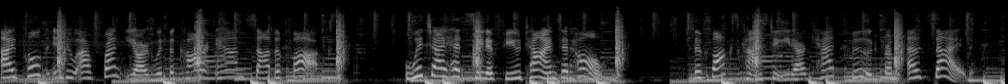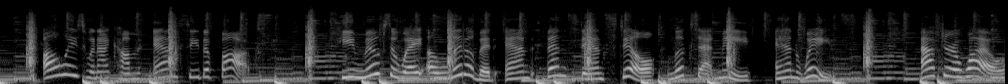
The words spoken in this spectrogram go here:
I pulled into our front yard with the car and saw the fox, which I had seen a few times at home. The fox comes to eat our cat food from outside. Always when I come and see the fox, he moves away a little bit and then stands still, looks at me, and waits. After a while,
